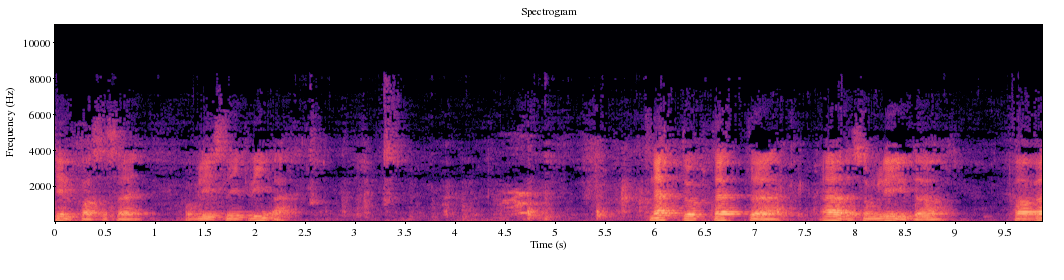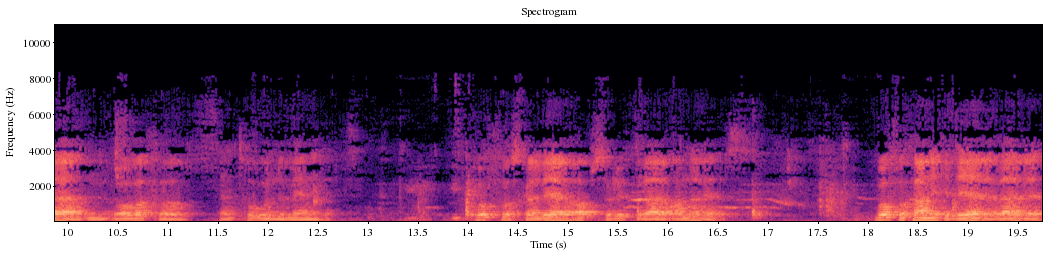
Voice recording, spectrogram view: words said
tilpasse seg og bli slik vi er? Nettopp dette er det som lyder fra verden overfor den troende menighet. Hvorfor skal dere absolutt være annerledes? Hvorfor kan ikke dere være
